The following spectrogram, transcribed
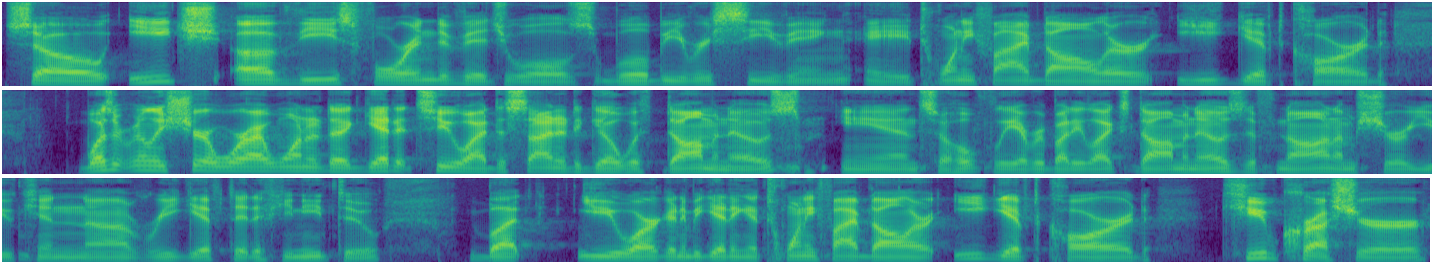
So each of these four individuals will be receiving a $25 e gift card wasn't really sure where I wanted to get it to. I decided to go with Domino's, and so hopefully everybody likes Domino's. If not, I'm sure you can uh, re-gift it if you need to. But you are going to be getting a $25 e-gift card. Cube Crusher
